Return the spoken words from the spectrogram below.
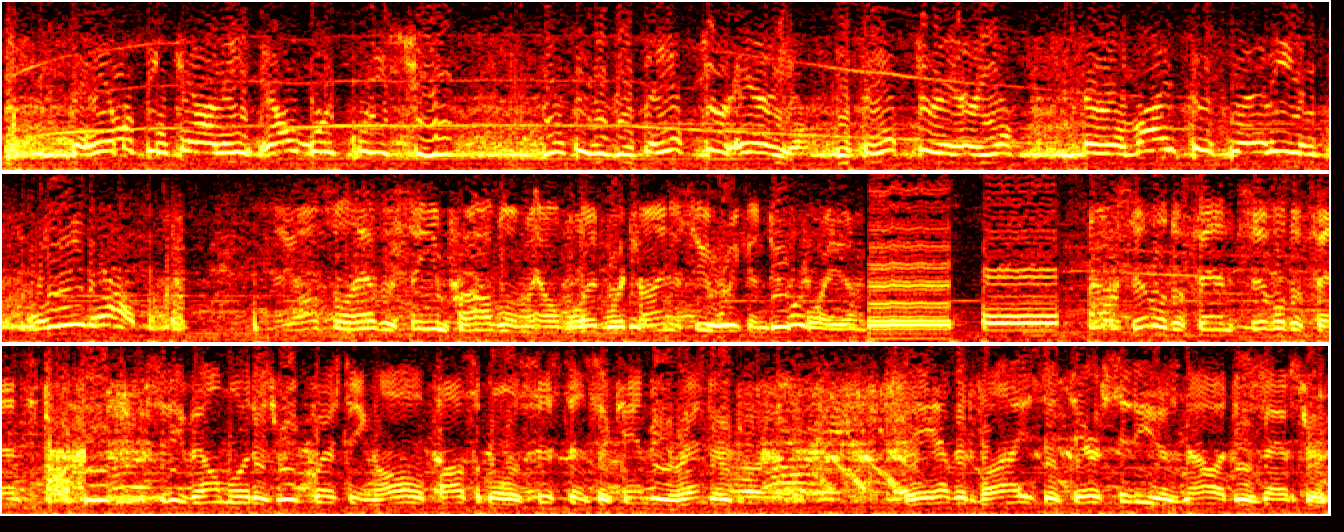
The Hamilton County Elmwood Police Chief. This is a disaster area. Disaster area. They're alive Cincinnati and we need help. They also have the same problem, Elmwood. We're trying to see what we can do for you. Civil defense, civil defense. The city of Elmwood is requesting all possible assistance that can be rendered. They have advised that their city is now a disaster.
